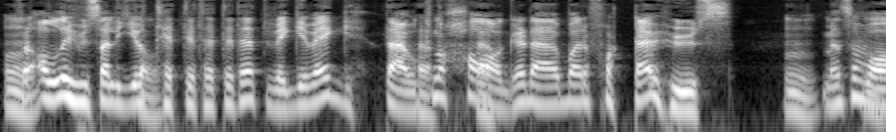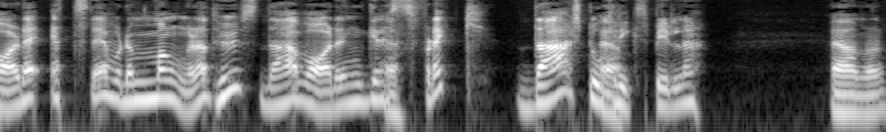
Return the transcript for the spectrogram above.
For Mm. alle husa ligger jo tett i tett i tett, vegg i vegg. Det er jo ikke Ja, noe hager, det er jo bare fortau, hus. Mm. Men så var det et sted hvor det mangla et hus. Der var det en gressflekk. Der sto Ja. krigsbilene. Ja, men,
